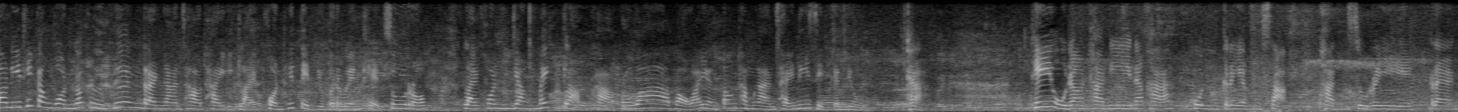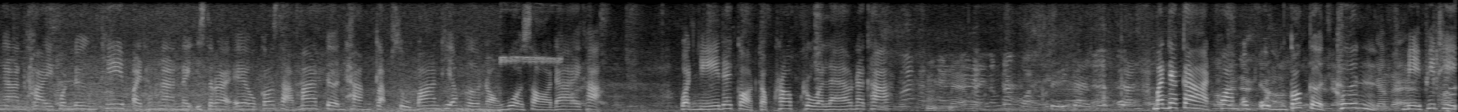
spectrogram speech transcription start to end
ตอนนี้ที่กังวลก็คือเพื่อนแรงงานชาวไทยอีกหลายคนที่ติดอยู่บริเวณเขตสู้รบ หลายคนยังไม่กลับค่ะ เพราะว่าบอกว่ายังต้องทำงานใช้หนี้สินกันอยู่ค่ะ ที่อุดรธานีนะคะ คุณเกรียงศักดิ์พันสุรี แรงงานไทยคนหนึ่งที่ไปทำงานในอิสราเอล ก็สามารถเดินทางกลับสู่บ้านที่อำเภอหนองวัวซอได้ค่ะ วันนี้ได้กอดกับครอบครัวแล้วนะคะ บรรยากาศความอบอุ่นก็เกิดขึ้น มีพิธี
